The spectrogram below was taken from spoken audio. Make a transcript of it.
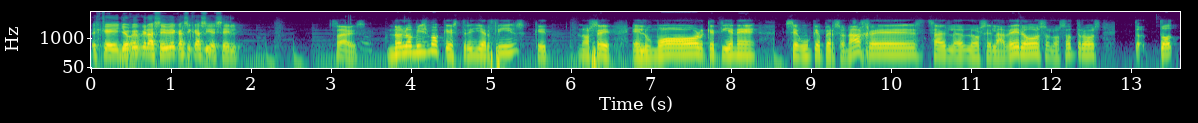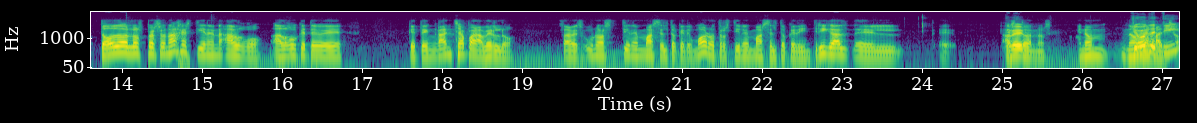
es que yo creo que la serie casi casi es él. ¿sabes? No lo mismo que Stranger Things, que no sé, el humor que tiene según qué personajes, ¿sabes? Los heladeros o los otros. to- to- todos los personajes tienen algo, algo que te, que te engancha para verlo. ¿Sabes? Unos tienen más el toque de humor, otros tienen más el toque de intriga. El, eh, A ver, no sé, no, no yo me de ti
